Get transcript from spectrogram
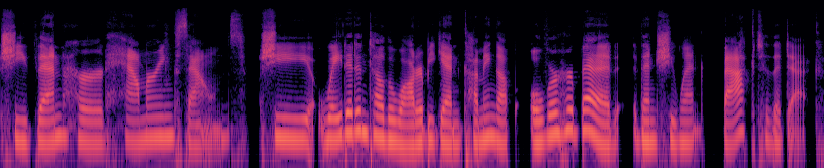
She then heard hammering sounds. She waited until the water began coming up over her bed, then she went back to the deck.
